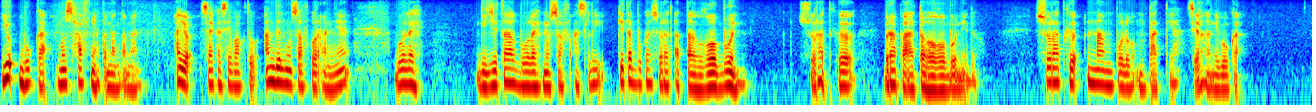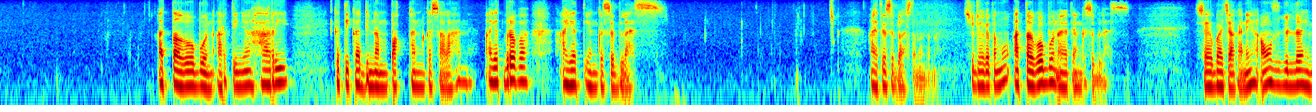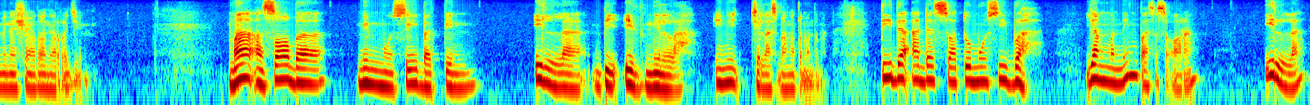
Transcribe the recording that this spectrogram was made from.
Yuk buka mushafnya teman-teman. Ayo saya kasih waktu. Ambil mushaf Qurannya. Boleh digital, boleh mushaf asli. Kita buka surat At-Taghabun. Surat ke berapa At-Taghabun itu? Surat ke-64 ya. Silahkan dibuka. At-Taghabun artinya hari ketika dinampakkan kesalahan. Ayat berapa? Ayat yang ke-11 ayat ke-11 teman-teman. Sudah ketemu At-Taghabun ayat yang ke-11. Saya bacakan ya. A'udzubillahi minasyaitonirrajim. Ma asaba min musibatin illa biiznillah. Ini jelas banget teman-teman. Tidak ada suatu musibah yang menimpa seseorang illa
